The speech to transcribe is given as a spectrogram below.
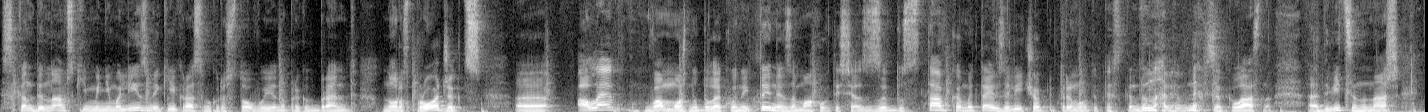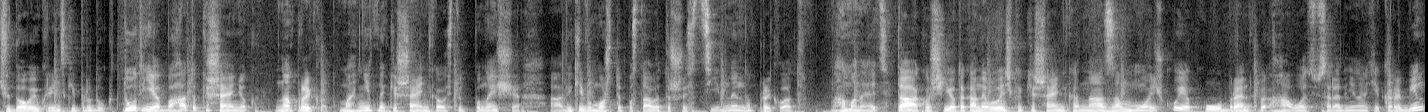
скандинавський мінімалізм, який якраз використовує, наприклад, бренд North Projects. Але вам можна далеко не йти, не замахуватися з доставками та й взагалі що підтримувати тих скандинавів. В них все класно. Е, Дивіться на наш чудовий український продукт. Тут є багато кишеньок, наприклад, магнітна кишенька, ось тут понижче, в якій ви можете поставити щось цінне, наприклад. Гаманець. Також є така невеличка кишенька на замочку, яку бренд ага, ось всередині навіть є карабін,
